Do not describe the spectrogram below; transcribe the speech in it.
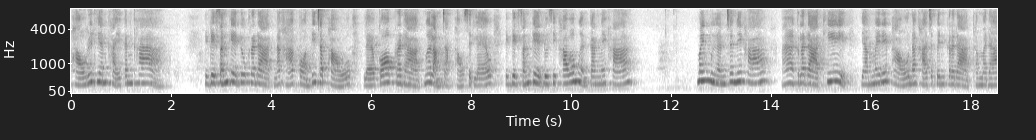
เผาด้วยเทียนไขกันค่ะ เด็กๆ สังเกตดูกระดาษนะคะ ก่อนที่จะเผา แล้วก็กระดาษเมื่อหลังจากเผาเสร็จแล้ว เด็กๆ สังเกตดูสิคะว่าเหมือนกันไหมคะ ไม่เหมือนใช่ไหมคะกระดาษที่ยังไม่ได้เผานะคะจะเป็นกระดาษธรรมดา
